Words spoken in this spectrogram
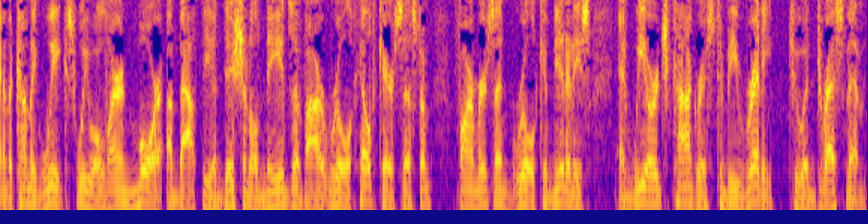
in the coming weeks we will learn more about the additional needs of our rural healthcare system, farmers, and rural communities, and we urge Congress to be ready to address them.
